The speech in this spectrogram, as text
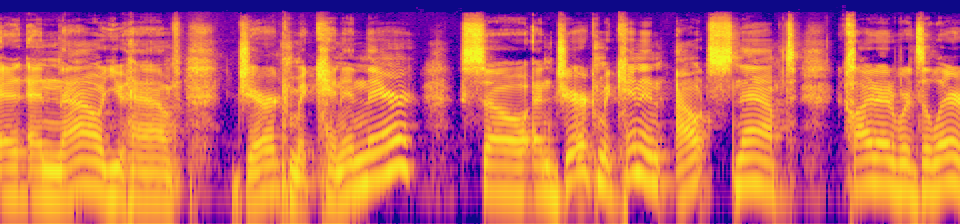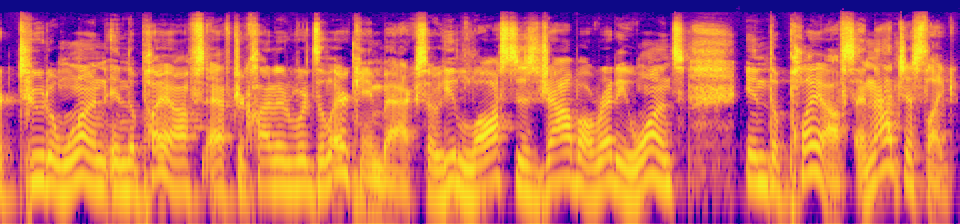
And, and now you have Jerick McKinnon there. So, and Jerick McKinnon outsnapped Clyde Edwards Helaire two to one in the playoffs after Clyde Edwards Helaire came back. So he lost his job already once in the playoffs and not just like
